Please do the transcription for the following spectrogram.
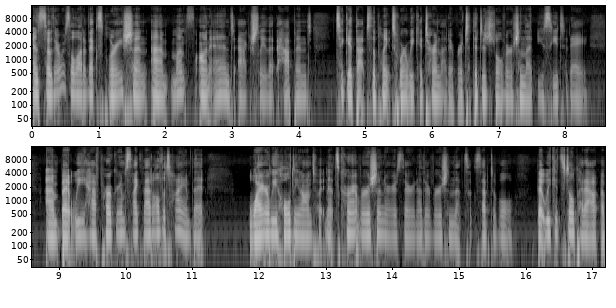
And so there was a lot of exploration, um, months on end actually, that happened to get that to the point to where we could turn that over to the digital version that you see today. Um, but we have programs like that all the time. That why are we holding on to it in its current version, or is there another version that's acceptable that we could still put out a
